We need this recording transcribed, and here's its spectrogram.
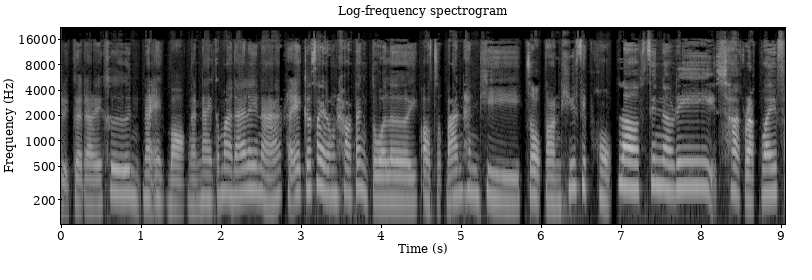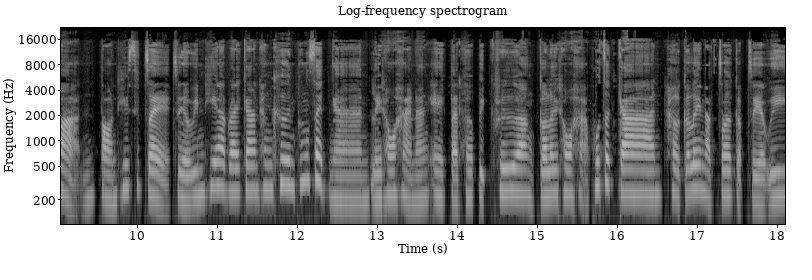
หรือเกิดอะไรขึ้น นางเอกบอกงั้นนายก็มาได้เลยนะ พระเอกก็ใส่รองเท้าแต่งตัวเลย ออกจากบ้านทันทีจบตอนที่ 16 Love Scenery ฉากรักไวฝัน ตอนที่ 17 เจวินที่อัดรายการทั้งคืนเพิ่งเสร็จงาน เลยโทรหานางเอกแต่เธอปิดเครื่อง ก็เลยโทรหาผู้จัดการ เธอก็เลยนัดเจอกับเจวิ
